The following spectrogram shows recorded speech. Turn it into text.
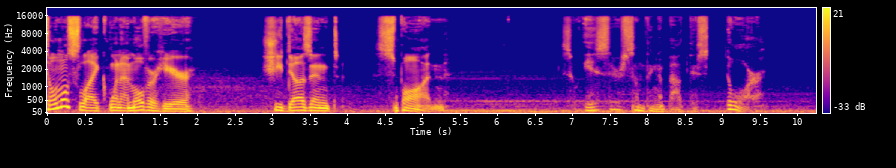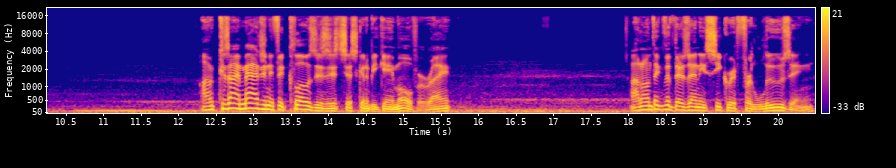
It's almost like when I'm over here, she doesn't spawn. So is there something about this door? Uh, because I imagine if it closes, it's just going to be game over, right? I don't think that there's any secret for losing.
